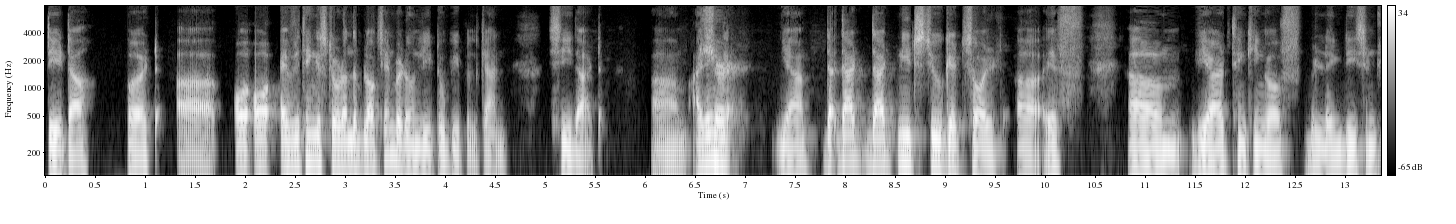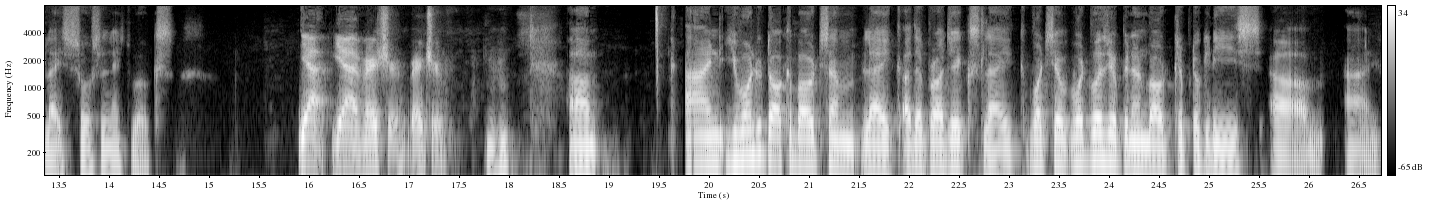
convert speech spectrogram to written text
data but uh, or, or, everything is stored on the blockchain but only two people can see that um, i think sure. that, yeah that, that that needs to get solved uh, if um, we are thinking of building decentralized social networks yeah yeah very true very true mm-hmm. um, and you want to talk about some like other projects like what's your what was your opinion about cryptokitties um, and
